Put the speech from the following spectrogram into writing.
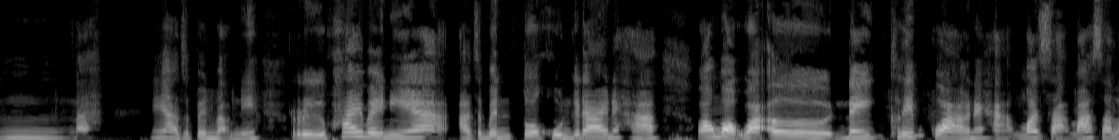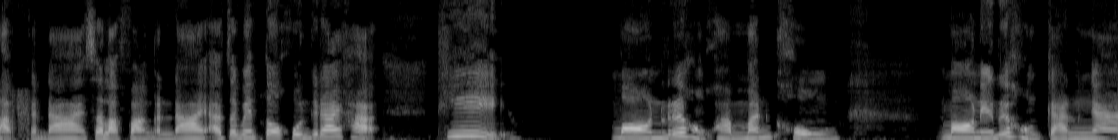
อืมนะนี่อาจจะเป็นแบบนี้ หรือไพ่ใบนี้อาจจะเป็นตัวคุณก็ได้นะคะวางบอกว่าเออในคลิปกวางนะคะ มันสามารถสลับกันได้ สลับฝั่งกันได้ อาจจะเป็นตัวคุณก็ได้ค่ะ ที่มองในเรื่องของความมั่นคง มองในเรื่องของการงา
